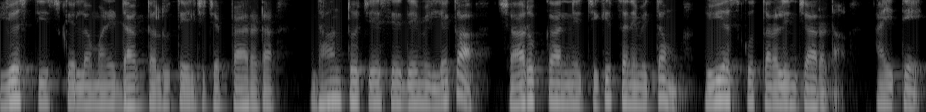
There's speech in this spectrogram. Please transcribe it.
యుఎస్ తీసుకెళ్ళమని డాక్టర్లు తేల్చి చెప్పారట. దాంతో చేసేదేమీ లేక షారుఖ్ ఖాన్ని చికిత్స నిమిత్తం యుఎస్కు తరలించారట. అయితే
